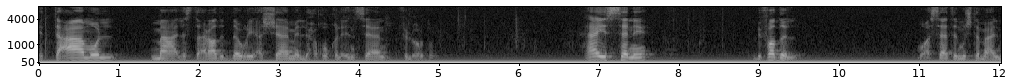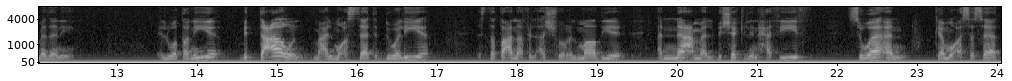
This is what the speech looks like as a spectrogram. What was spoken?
للتعامل مع الاستعراض الدوري الشامل لحقوق الإنسان في الأردن. هاي السنة بفضل مؤسسات المجتمع المدني الوطنية بالتعاون مع المؤسسات الدولية استطعنا في الأشهر الماضية أن نعمل بشكل حثيث سواء كمؤسسات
